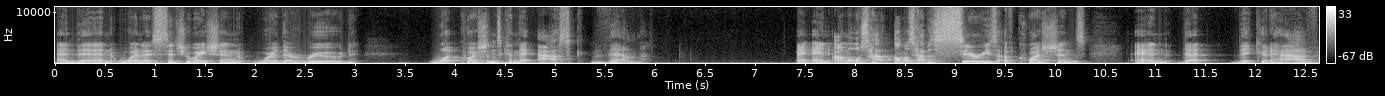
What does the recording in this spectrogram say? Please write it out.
And then when a situation where they're rude, what questions can they ask them? And, and almost have almost have a series of questions and that they could have,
